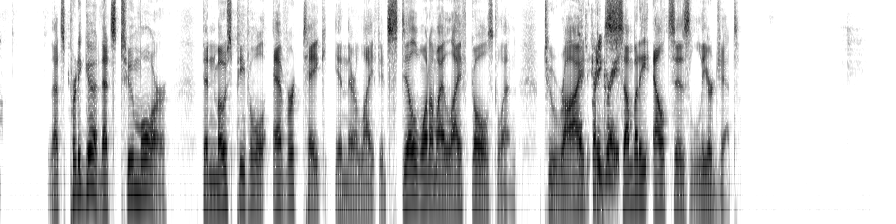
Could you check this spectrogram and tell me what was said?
That's pretty good. That's two more than most people will ever take in their life. It's still one of my life goals, Glenn, to ride in great. somebody else's Learjet.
